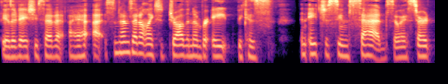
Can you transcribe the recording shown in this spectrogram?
the other day she said, I, I, sometimes I don't like to draw the number eight because an eight just seems sad. So I start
